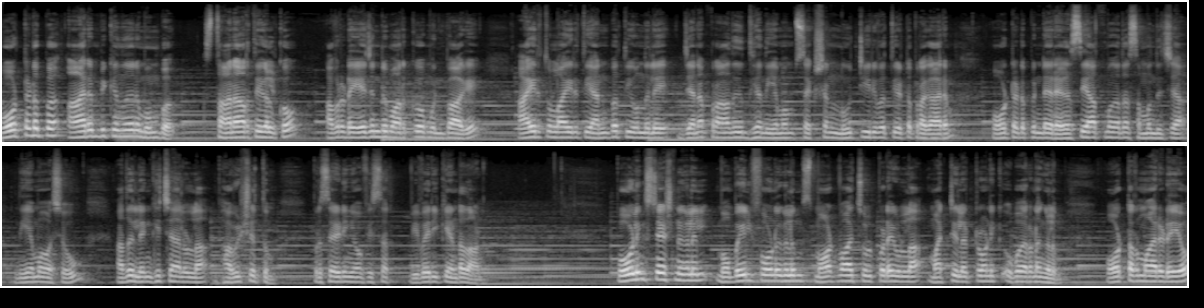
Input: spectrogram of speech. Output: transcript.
വോട്ടെടുപ്പ് ആരംഭിക്കുന്നതിന് മുമ്പ് സ്ഥാനാർത്ഥികൾക്കോ അവരുടെ ഏജന്റുമാർക്കോ മുൻപാകെ ആയിരത്തി തൊള്ളായിരത്തി അൻപത്തി ഒന്നിലെ ജനപ്രാതിനിധ്യ നിയമം സെക്ഷൻ നൂറ്റി ഇരുപത്തിയെട്ട് പ്രകാരം വോട്ടെടുപ്പിന്റെ രഹസ്യാത്മകത സംബന്ധിച്ച നിയമവശവും അത് ലംഘിച്ചാലുള്ള ഭവിഷ്യത്തും പ്രിസൈഡിംഗ് ഓഫീസർ വിവരിക്കേണ്ടതാണ്. പോളിംഗ് സ്റ്റേഷനുകളിൽ മൊബൈൽ ഫോണുകളും സ്മാർട്ട് വാച്ച് ഉൾപ്പെടെയുള്ള മറ്റ് ഇലക്ട്രോണിക് ഉപകരണങ്ങളും വോട്ടർമാരുടെയോ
